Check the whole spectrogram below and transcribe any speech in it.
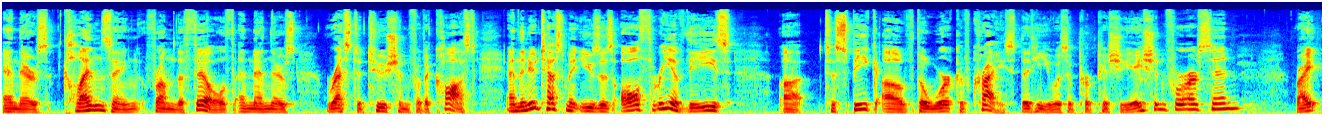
and there's cleansing from the filth, and then there's restitution for the cost. And the New Testament uses all three of these uh, to speak of the work of Christ, that He was a propitiation for our sin right?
